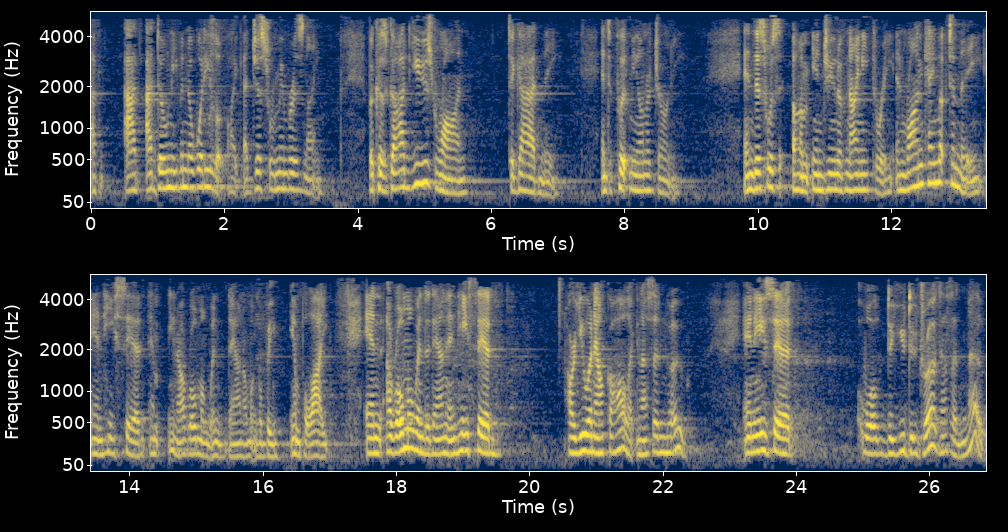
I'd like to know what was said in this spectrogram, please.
I, I, I don't even know what he looked like. I just remember his name. Because God used Ron to guide me and to put me on a journey. And this was um, in June of 93. And Ron came up to me and he said, and, you know, I rolled my window down. I wasn't going to be impolite. And I rolled my window down and he said, Are you an alcoholic? And I said, No. And he said, Well, do you do drugs? I said, No.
